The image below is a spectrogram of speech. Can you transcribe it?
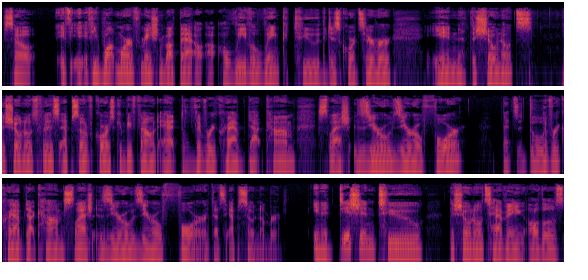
So if if you want more information about that, I'll, I'll leave a link to the Discord server in the show notes. The show notes for this episode, of course, can be found at deliverycrab.com slash 004. That's deliverycrab.com slash 004. That's the episode number. In addition to the show notes having all those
